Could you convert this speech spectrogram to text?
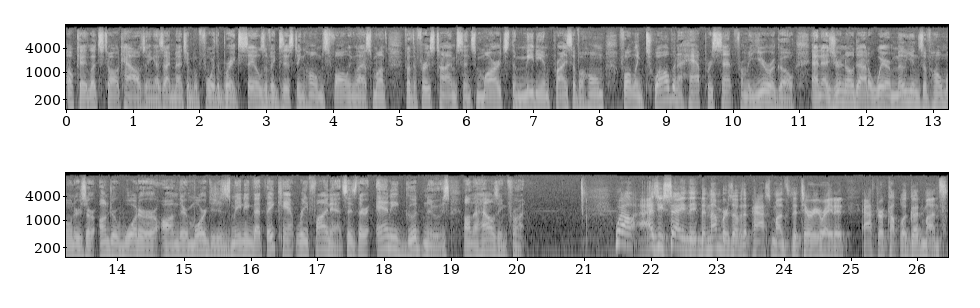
Okay, let's talk housing. As I mentioned before the break, sales of existing homes falling last month for the first time since March. The median price of a home falling 12.5% from a year ago. And as you're no doubt aware, millions of homeowners are underwater on their mortgages, meaning that they can't refinance. Is there any good news on the housing front? Well, as you say, the, the numbers over the past month deteriorated after a couple of good months.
